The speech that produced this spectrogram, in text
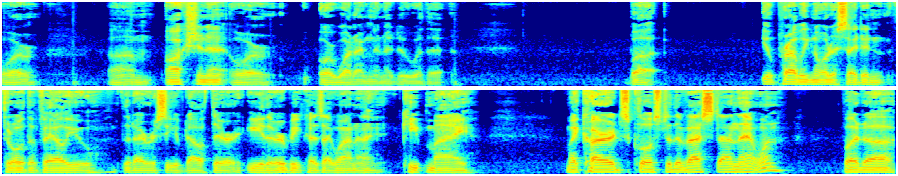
or um, auction it, or or what I'm gonna do with it. But you'll probably notice I didn't throw the value that I received out there either because I want to keep my my cards close to the vest on that one. But uh,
